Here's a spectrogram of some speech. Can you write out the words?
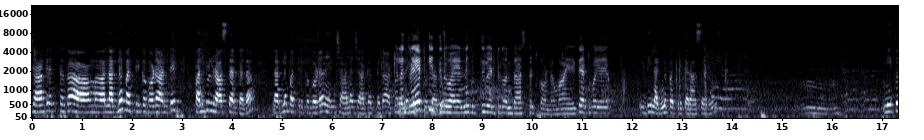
జాగ్రత్తగా మా లగ్న పత్రిక కూడా అంటే పంతులు రాస్తారు కదా లగ్న పత్రిక కూడా నేను చాలా జాగ్రత్తగా అట్లనే గ్రేట్కి పెట్టుకున్నాను. నువ్వు అవన్నీ గుర్తు పెట్టుకొని దాచి పెట్టుకోండి మా అయితే అటుపోయాయో ఇది లగ్న పత్రిక రాశారు. మీతో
